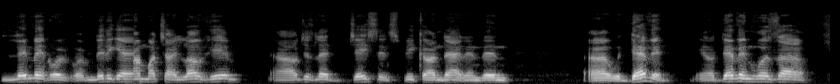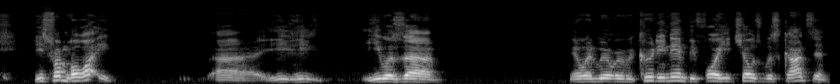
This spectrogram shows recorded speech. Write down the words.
limit or, or mitigate how much I love him. Uh, I'll just let Jason speak on that, and then uh, with Devin, you know, Devin was uh, he's from Hawaii. Uh, he he he was uh, you know when we were recruiting him before he chose Wisconsin.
